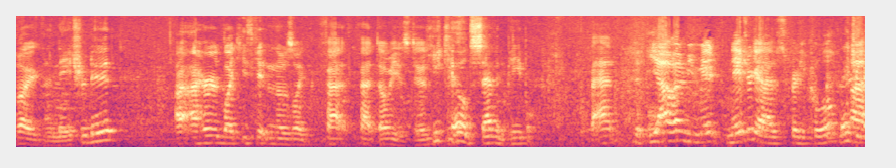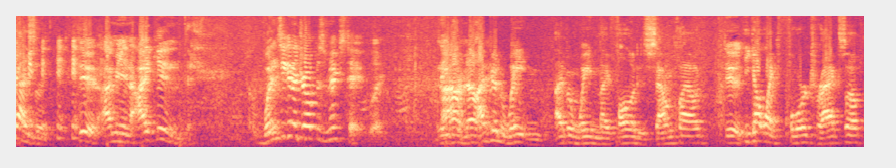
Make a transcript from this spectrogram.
Like a nature dude? I, I heard like he's getting those like fat fat W's, dude. He killed seven people. Bad. Yeah, I mean, Nature Guy is pretty cool. Nature Uh, Guy's Dude, I mean, I can. When's he gonna drop his mixtape? Like, I don't know. I've been waiting. I've been waiting. I followed his SoundCloud. Dude. He got like four tracks up.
